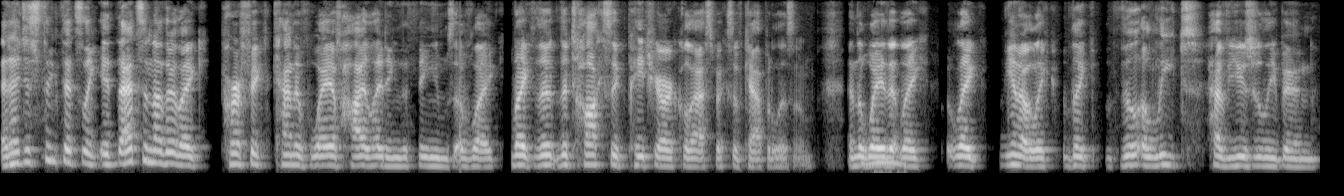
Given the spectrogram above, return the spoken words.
and i just think that's like it, that's another like perfect kind of way of highlighting the themes of like like the the toxic patriarchal aspects of capitalism and the way that like like you know like like the elite have usually been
